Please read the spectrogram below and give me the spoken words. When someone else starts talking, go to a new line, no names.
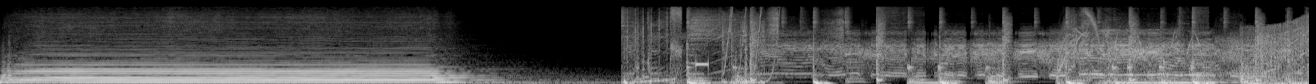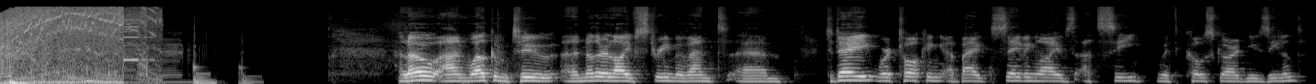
Hello and welcome to another live stream event. Um, today we're talking about saving lives at sea with Coast Guard New Zealand.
